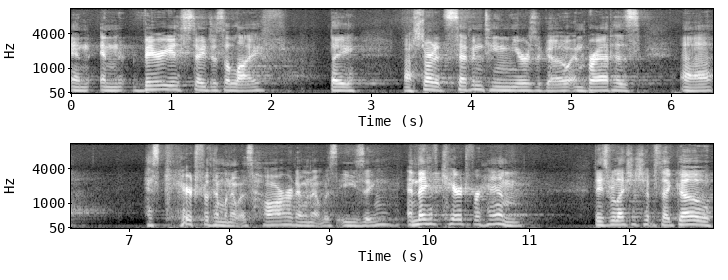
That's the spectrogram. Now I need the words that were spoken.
in, in various stages of life. They uh, started 17 years ago, and Brad has uh, has cared for them when it was hard and when it was easy. And they have cared for him. These relationships that go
